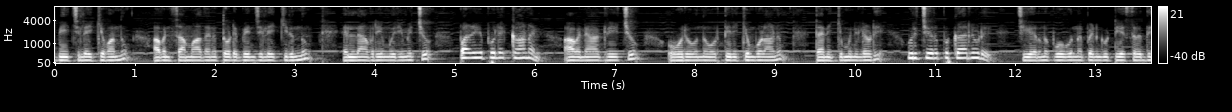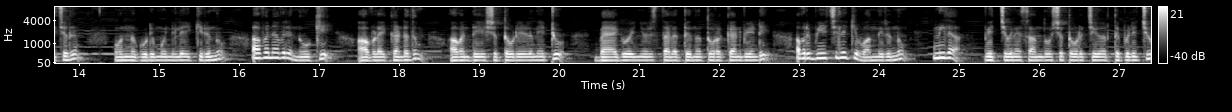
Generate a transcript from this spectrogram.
ബീച്ചിലേക്ക് വന്നു. അവൻ സമാധാനത്തോടെ ബെഞ്ചിലേക്കിരുന്നു. എല്ലാവരെയും ഒരുമിച്ചു. പഴയ പോലെ കാണാൻ അവൻ ആഗ്രഹിച്ചു. ഓരോന്ന് ഓർത്തിരിക്കുമ്പോഴാണ് തനിക്ക് മുന്നിലൂടെ ഒരു ചെറുപ്പക്കാരനോട് ചേർന്ന് പോകുന്ന പെൺകുട്ടിയെ ശ്രദ്ധിച്ചത് ഒന്നുകൂടി മുന്നിലേക്കിരുന്നു. അവൻ അവരെ നോക്കി. അവളെ കണ്ടതും അവൻ ദേഷ്യത്തോടെ എഴുന്നേറ്റു. ബാഗ് ഒഴിഞ്ഞൊരു സ്ഥലത്ത് നിന്ന് തുറക്കാൻ വേണ്ടി അവർ ബീച്ചിലേക്ക് വന്നിരുന്നു. നില വെച്ചുവിനെ സന്തോഷത്തോടെ ചേർത്ത് പിടിച്ചു.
